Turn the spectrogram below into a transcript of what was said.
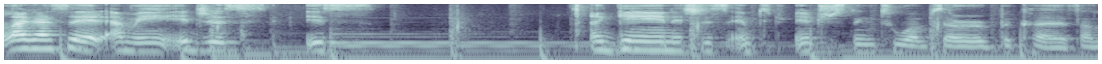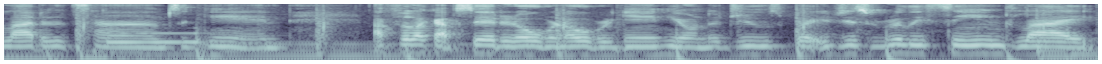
like I said, I mean, it just it's again, it's just interesting to observe because a lot of the times, again, I feel like I've said it over and over again here on the juice, but it just really seems like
